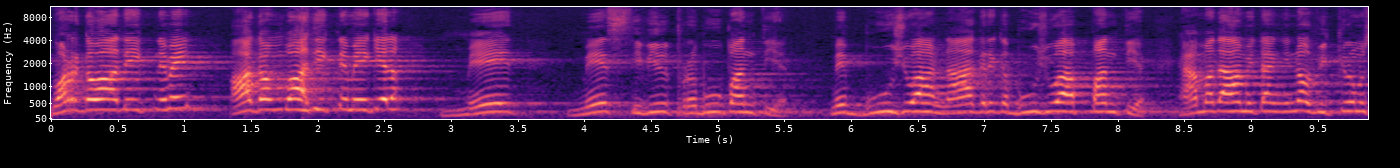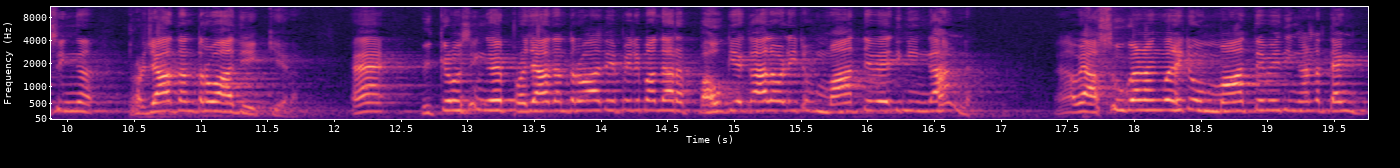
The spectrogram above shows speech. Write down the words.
වර්ගවාදයක් නෙමෙයි, ආගම්වාදයක් නෙමෙයි කියලා මේ මේ සිවිල් ප්‍රභූ පන්තිය මේ බූෂවා නාගරික බූෂවා පන්තිය හැමදාම හිතන් ඉන්නවා වික්‍රමසිංහ ප්‍රජාතන්ත්‍රවාදියෙක් කියලා. ඈ වික්‍රමසිංහගේ ප්‍රජාතන්ත්‍රවාදය පිළිබඳ අර පහුගිය කාලවල හිටපු මාධ්‍යවේදිකින් ගහන්න. ඔය 80 ගණන් වල හිටපු මාධ්‍යවේදින් අහන්න දැන්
